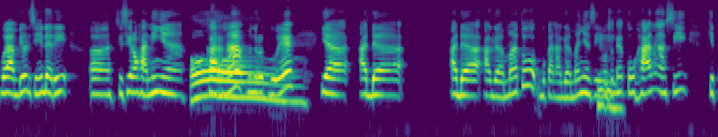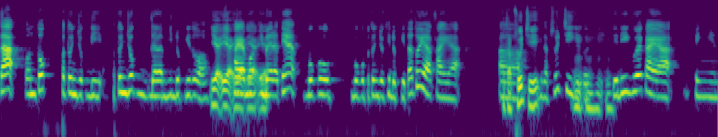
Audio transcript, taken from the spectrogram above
gue ambil di sini dari eh, sisi rohaninya. Oh. Karena menurut gue, ya ada ada agama tuh bukan agamanya sih Mm-mm. maksudnya Tuhan ngasih kita untuk petunjuk di petunjuk dalam hidup gitu loh. Iya iya kayak mau iya, iya. ibaratnya buku buku petunjuk hidup kita tuh ya kayak Kitab eh, suci. kitab suci gitu. Mm, mm, mm, mm. Jadi gue kayak pingin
